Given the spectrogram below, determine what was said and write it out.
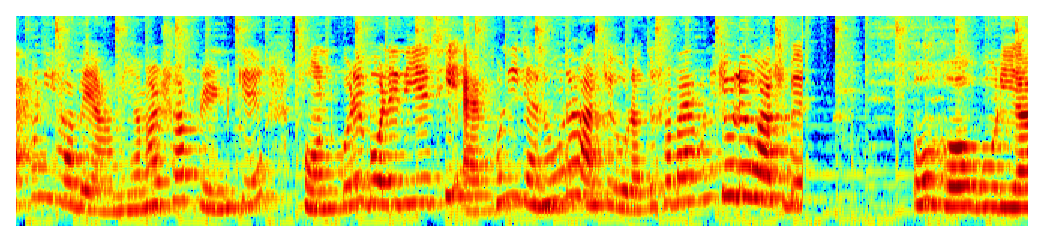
এখনই হবে। আমি আমার সব ফ্রেন্ডকে ফোন করে বলে দিয়েছি, এখনই যেন ওরা আসে। ওরা তো সবাই এখনই চলেও আসবে। ও হো গুড়িয়া,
